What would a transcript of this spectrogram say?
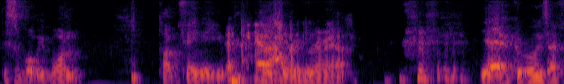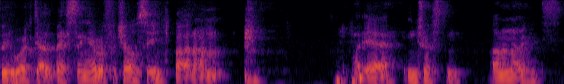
This is what we want." Type of thing. Are you Best thing ever patient happened. in or out? yeah, well, exactly. It worked out the best thing ever for Chelsea, but um, but yeah, interesting. I don't know. It's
